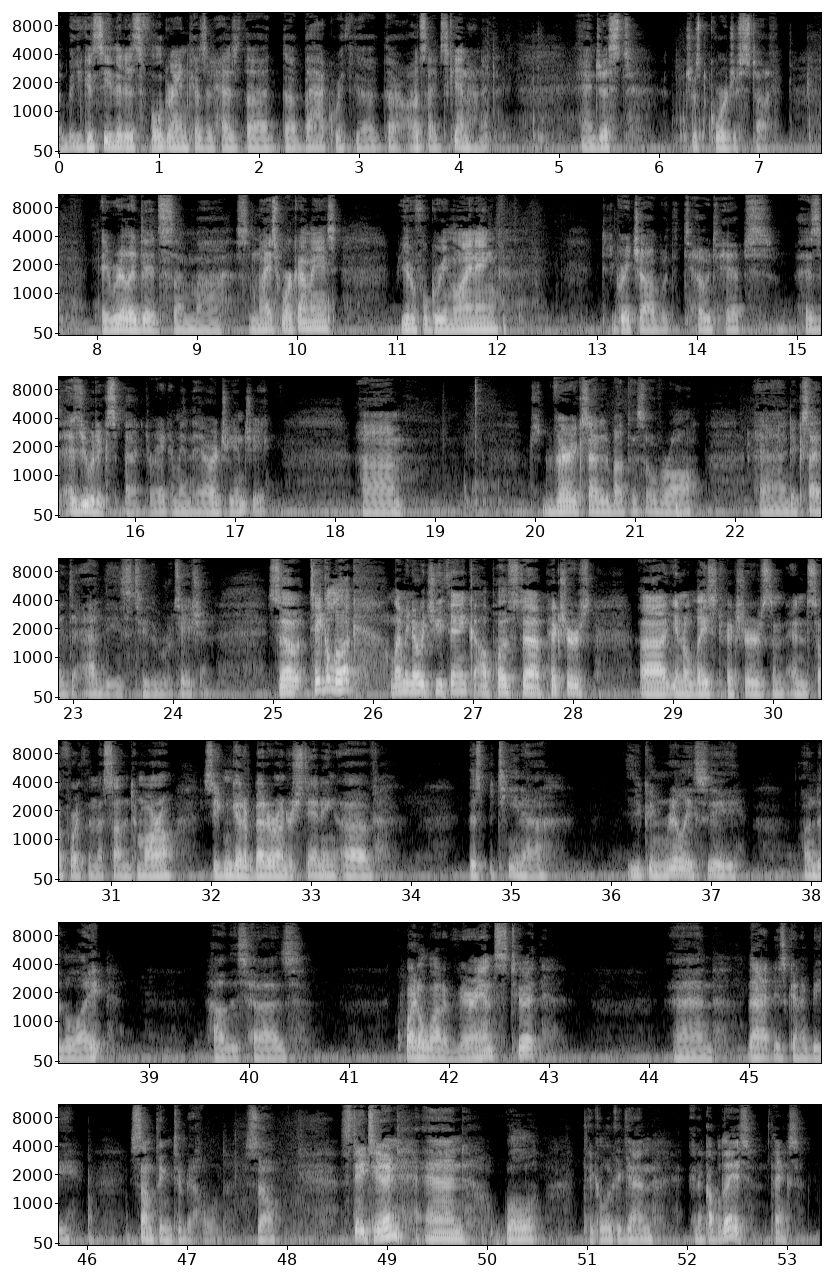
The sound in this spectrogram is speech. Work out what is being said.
but you can see that it's full grain because it has the, the back with the, the outside skin on it. And just, just gorgeous stuff. they really did some uh, some nice work on these. Beautiful green lining. Did a great job with the toe tips, as, as you would expect, right? I mean, they are G&G. Um, just very excited about this overall and excited to add these to the rotation. So take a look. Let me know what you think. I'll post uh, pictures, uh, you know, laced pictures and, and so forth in the sun tomorrow so you can get a better understanding of this patina. You can really see under the light how this has quite a lot of variance to it. And that is gonna be something to behold. So stay tuned and we'll take a look again in a couple days. Thanks.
